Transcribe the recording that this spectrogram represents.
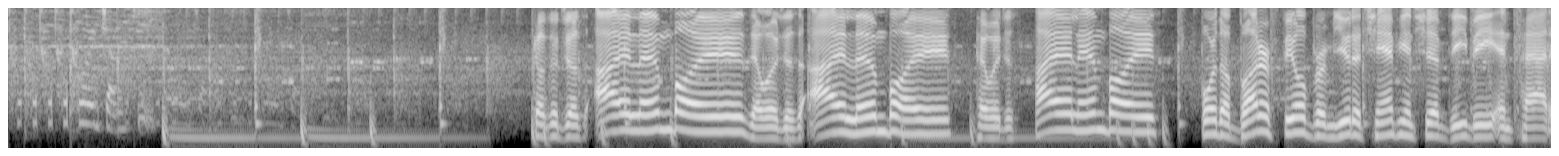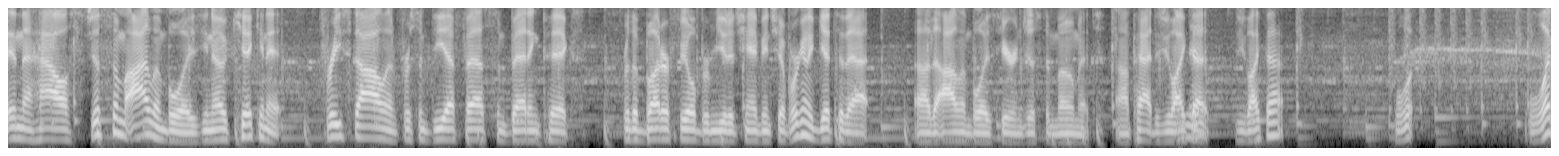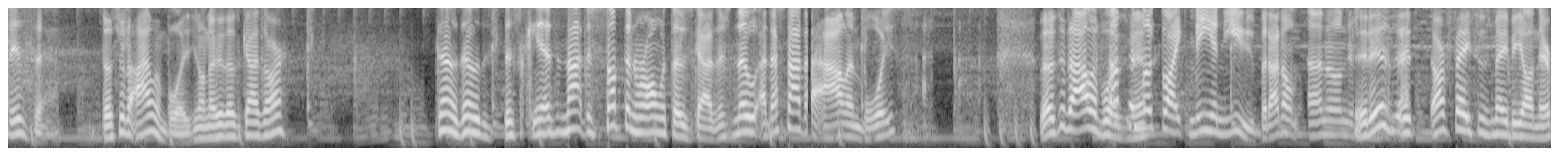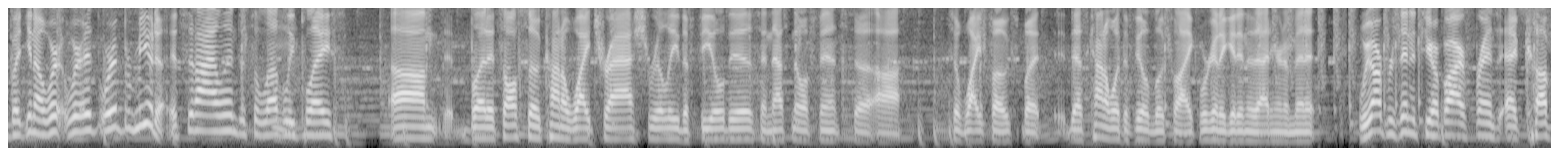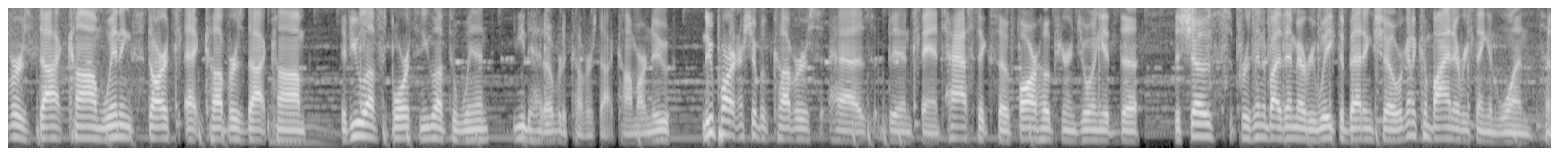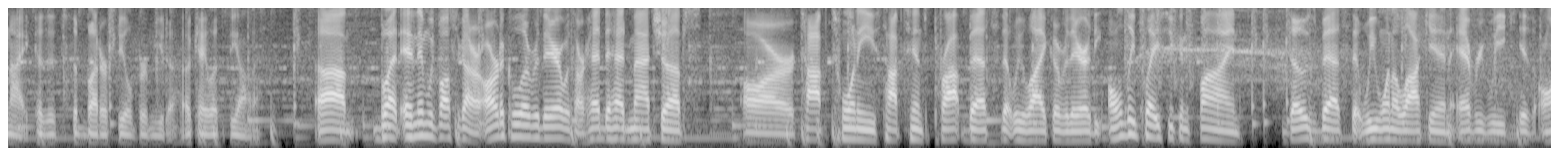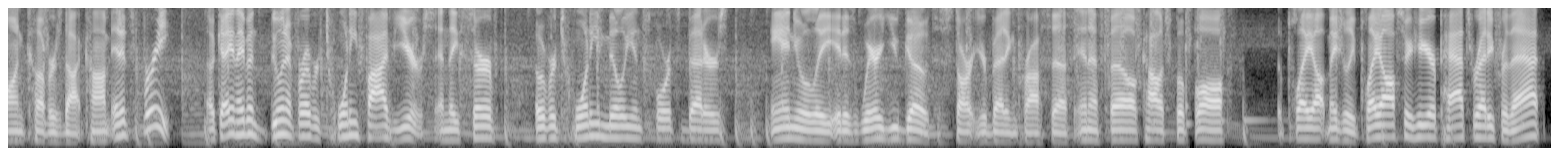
Tour junkies. Cause we're just island boys. Yeah, we're just island boys. Hey, we're just island boys. For the Butterfield Bermuda Championship, DB and Pat in the house. Just some island boys, you know, kicking it, freestyling for some DFS, some betting picks for the Butterfield Bermuda Championship. We're gonna get to that, uh, the Island Boys here in just a moment. Uh, Pat, did you like Yes. that? Did you like that? What? What is that? Those are the Island Boys. You don't know who those guys are? No, no, this, this it's not. There's something wrong with those guys. There's no. That's not the Island Boys. Those are the Island Boys, Something man. looks like me and you, but I don't. I don't understand. It is. It, our faces may be on there, but you know we're we're we're in Bermuda. It's an island. It's a lovely Mm. place, um, but it's also kind of white trash. Really, the field is, and that's no offense to uh, to white folks, but that's kind of what the field looks like. We're gonna get into that here in a minute. We are presented to you by our friends at Covers.com. Winning starts at Covers.com. If you love sports and you love to win, you need to head over to Covers.com. Our new new partnership with Covers has been fantastic so far. Hope you're enjoying it. The the show's presented by them every week. The betting show. We're going to combine everything in one tonight because it's the Butterfield Bermuda. Okay, let's be honest. Um, but and then we've also got our article over there with our head-to-head matchups, our top 20s, top 10s prop bets that we like over there. The only place you can find those bets that we want to lock in every week is on covers.com and it's free. Okay, and they've been doing it for over 25 years and they serve over 20 million sports bettors annually. It is where you go to start your betting process. NFL, college football, the playoff, Major League playoffs are here. Pat's ready for that.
